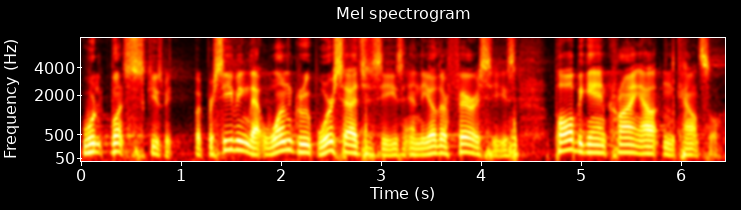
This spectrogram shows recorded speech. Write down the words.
were, excuse me, but perceiving that one group were Sadducees and the other Pharisees, Paul began crying out in the council,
